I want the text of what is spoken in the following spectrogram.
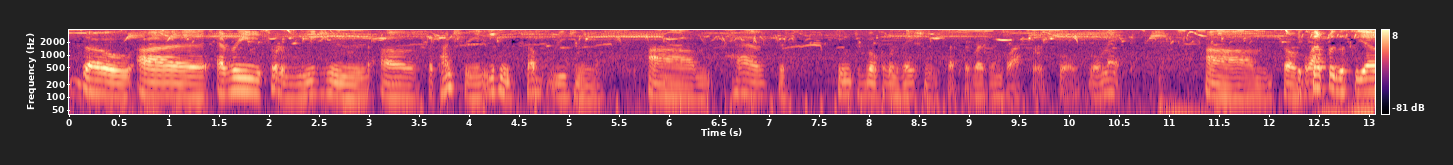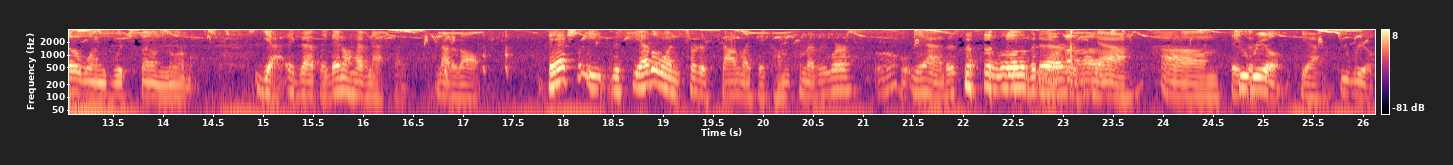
So uh, every sort of region of the country, even sub-regions, um, have distinct vocalizations that the red-winged blackbirds will, will make. Um, so Except black- for the Seattle ones, which sound normal. yeah, exactly. They don't have an accent, not at all. They actually, the Seattle ones sort of sound like they come from everywhere. Oh. Yeah, there's just a little bit of. Wow. Yeah, um, they Too just- real. Yeah, Too real.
